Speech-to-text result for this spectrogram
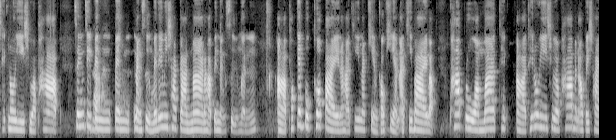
เทคโนโลยีชีวภาพ ซึ่งจริงๆเป็นเป็นหนังสือไม่ได้วิชาการมากนะคะ เป็นหนังสือเหมือนอ่าพ็อกเก็ตบุ๊กทั่วไปนะคะ ที่นักเขียนเขาเขียนอธิบายแบบ ภาพรวมว่าเทคอ่าเทคโนโลยีชีวภาพมันเอาไปใช้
